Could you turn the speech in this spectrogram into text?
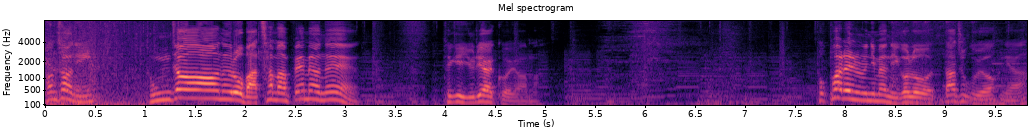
천천히 동전으로 마차만 빼면은 되게 유리할 거예요 아마. 폭발의 룬이면 이걸로 따주고요 그냥.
